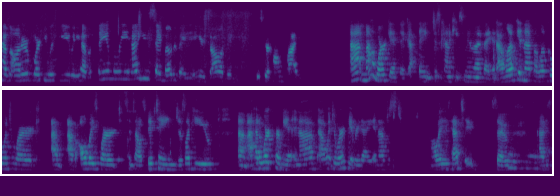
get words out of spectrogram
have the honor of working with you and you have a family. How do you stay motivated in your job and with your home life? I, my work ethic, I think, just kind of keeps me motivated. I love getting up. I love going to work. I've, I've always worked since I was 15, just like you. Um, I had a work permit and I, I went to work every day and I've just always had to. So I just,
